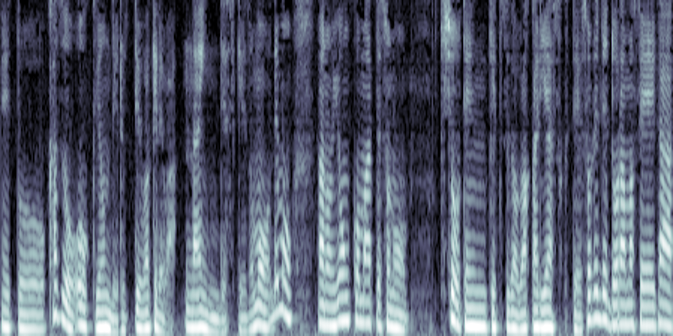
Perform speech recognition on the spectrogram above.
えっ、ー、と、数を多く読んでいるっていうわけではないんですけれども、でも、あの、4コマってその、気象転結が分かりやすくて、それでドラマ性が、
